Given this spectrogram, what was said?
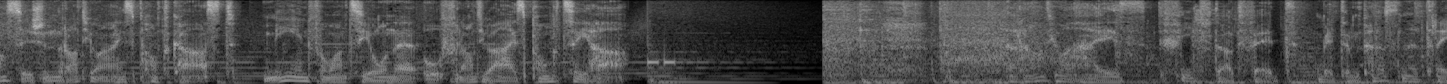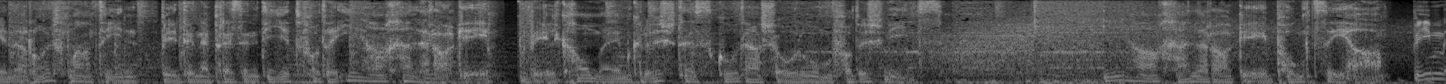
Das ist ein Radio 1 Podcast. Mehr Informationen auf radio1.ch. Radio 1 Fit statt Fett mit dem Personal Trainer Rolf Martin wird Ihnen präsentiert von der IH Keller AG. Willkommen im grössten Skoda-Showroom der Schweiz ihkellerag.ch. Beim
